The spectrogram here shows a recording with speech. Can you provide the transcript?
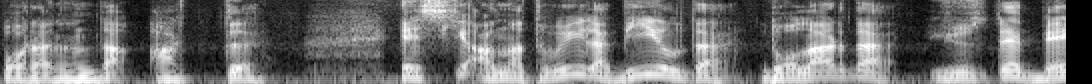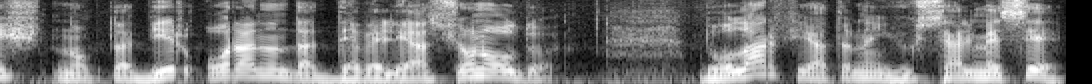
oranında arttı. Eski anlatımıyla bir yılda dolarda %5.1 oranında devalüasyon oldu. Dolar fiyatının yükselmesi,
